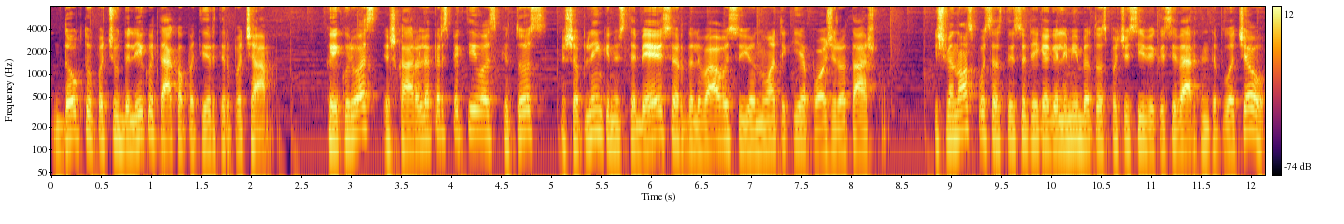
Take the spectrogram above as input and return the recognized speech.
Daug tų pačių dalykų teko patirti ir pačiam. Kai kuriuos iš Karolio perspektyvos, kitus iš aplinkinių stebėjusių ir dalyvavusių jo nuotikyje požiūrio taškų. Iš vienos pusės tai suteikia galimybę tuos pačius įvykius įvertinti plačiau,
